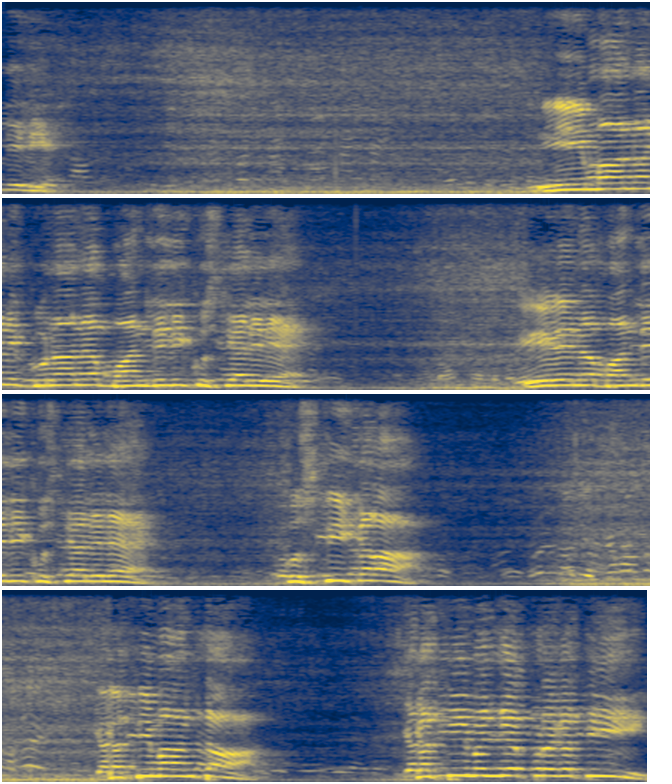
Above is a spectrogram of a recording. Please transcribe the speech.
केलेली आहे. नियमानं आणि गुणानं बांधलेली कुस्ती आलेली आहे. वेळेनं बांधलेली कुस्ती आलेली आहे. कुस्ती करा. गतिमानता गती म्हणजे प्रगती.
